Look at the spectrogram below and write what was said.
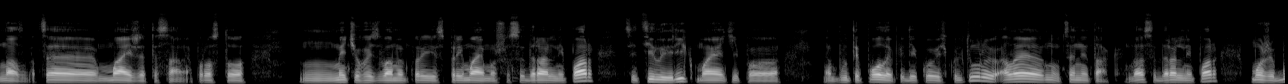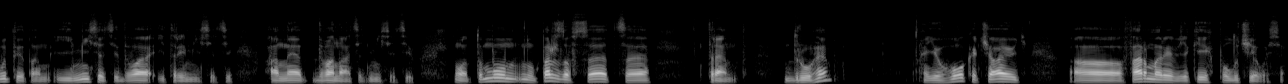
назва. Це майже те саме. Просто ми чогось з вами сприймаємо, що сидеральний пар це цілий рік має типу, бути поле під якоюсь культурою, але ну, це не так. Да? Сидеральний пар може бути там і місяць, і два, і три місяці, а не 12 місяців. От, тому, ну, перш за все, це тренд. Друге, його качають а, фермери, в яких вийшло.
